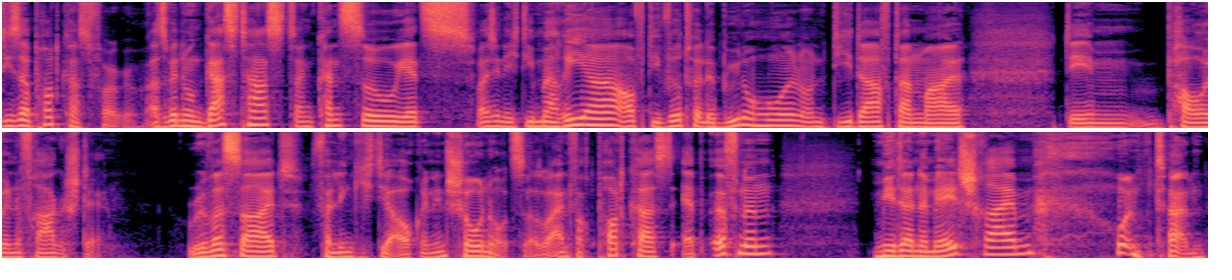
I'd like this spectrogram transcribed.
dieser Podcast-Folge. Also wenn du einen Gast hast, dann kannst du jetzt, weiß ich nicht, die Maria auf die virtuelle Bühne holen und die darf dann mal dem Paul eine Frage stellen. Riverside verlinke ich dir auch in den Show Notes. Also einfach Podcast-App öffnen, mir deine Mail schreiben und dann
